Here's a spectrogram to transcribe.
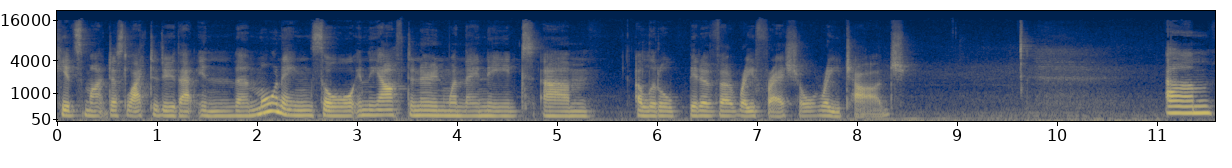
Kids might just like to do that in the mornings or in the afternoon when they need um, a little bit of a refresh or recharge. Um,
